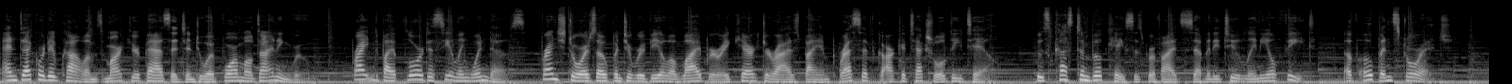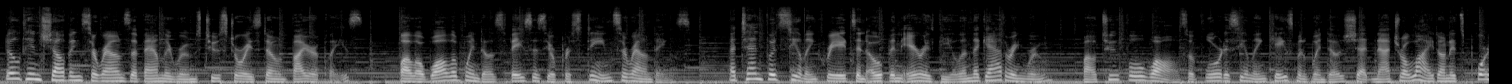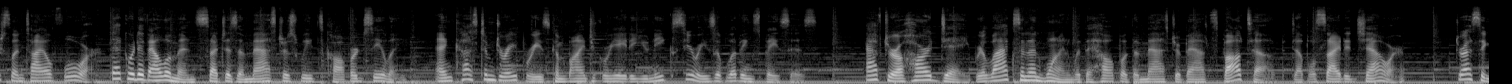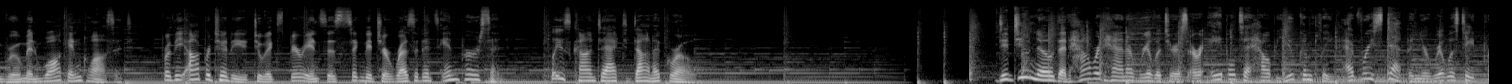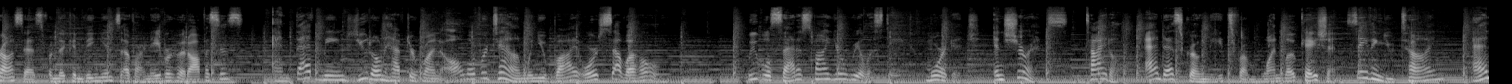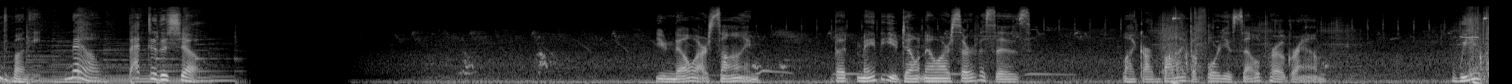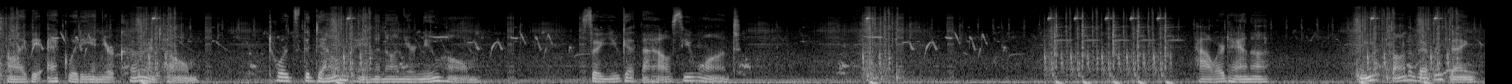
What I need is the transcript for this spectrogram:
and decorative columns mark your passage into a formal dining room, brightened by floor to ceiling windows. French doors open to reveal a library characterized by impressive architectural detail, whose custom bookcases provide 72 lineal feet of open storage. Built-in shelving surrounds the family room's two-story stone fireplace, while a wall of windows faces your pristine surroundings. A 10-foot ceiling creates an open-air feel in the gathering room, while two full walls of floor-to-ceiling casement windows shed natural light on its porcelain tile floor. Decorative elements such as a master suite's coffered ceiling and custom draperies combine to create a unique series of living spaces. After a hard day, relax and unwind with the help of the master bath spa tub, double-sided shower, dressing room, and walk-in closet. For the opportunity to experience this signature residence in person, please contact Donna Grove. Did you know that Howard Hanna Realtors are able to help you complete every step in your real estate process from the convenience of our neighborhood offices? And that means you don't have to run all over town when you buy or sell a home. We will satisfy your real estate, mortgage, insurance, title, and escrow needs from one location, saving you time and money. Now, back to the show. You know our sign, but maybe you don't know our services, like our Buy Before You Sell program. We apply the equity in your current home towards the down payment on your new home, so you get the house you want. Howard Hanna. We've thought of everything.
